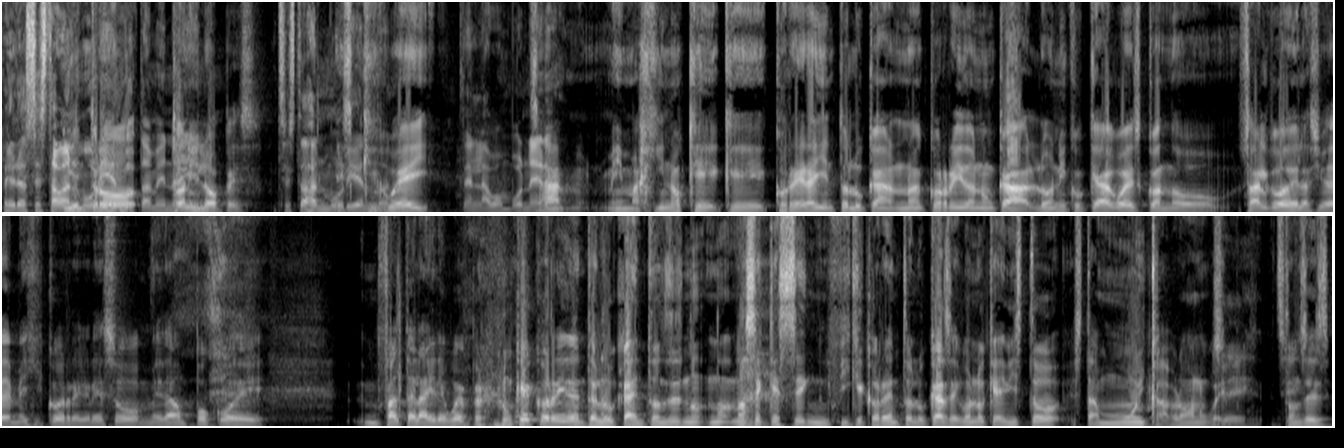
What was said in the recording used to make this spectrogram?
Pero se estaban muriendo también. Tony López. Se estaban muriendo. Es que, güey. En la bombonera. me imagino que, que, correr ahí en Toluca no he corrido nunca. Lo único que hago es cuando salgo de la Ciudad de México y regreso, me da un poco de. Falta el aire, güey, pero nunca he corrido en Toluca. Entonces no, no, no sé qué significa correr en Toluca. Según lo que he visto, está muy cabrón, güey. Sí, Entonces.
